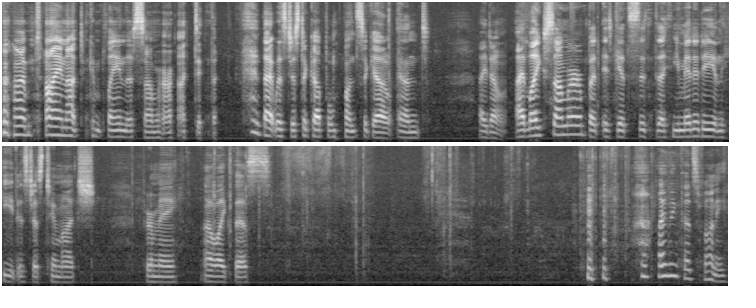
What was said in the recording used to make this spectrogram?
I'm trying not to complain this summer. I did that. That was just a couple months ago and I don't. I like summer, but it gets the humidity and the heat is just too much for me. I like this. I think that's funny.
